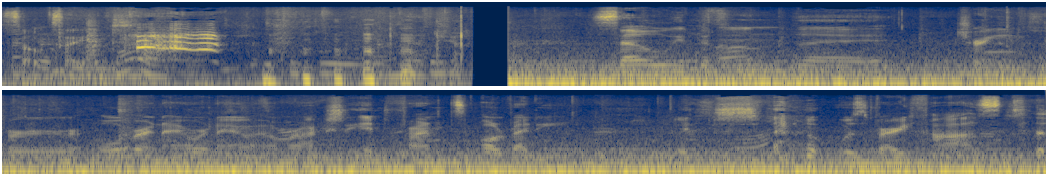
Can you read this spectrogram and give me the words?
So excited. so we've been on the train for over an hour now, and we're actually in France already, which was very fast. I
